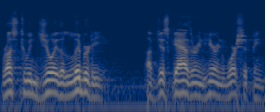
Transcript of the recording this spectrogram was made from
for us to enjoy the liberty of just gathering here and worshiping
